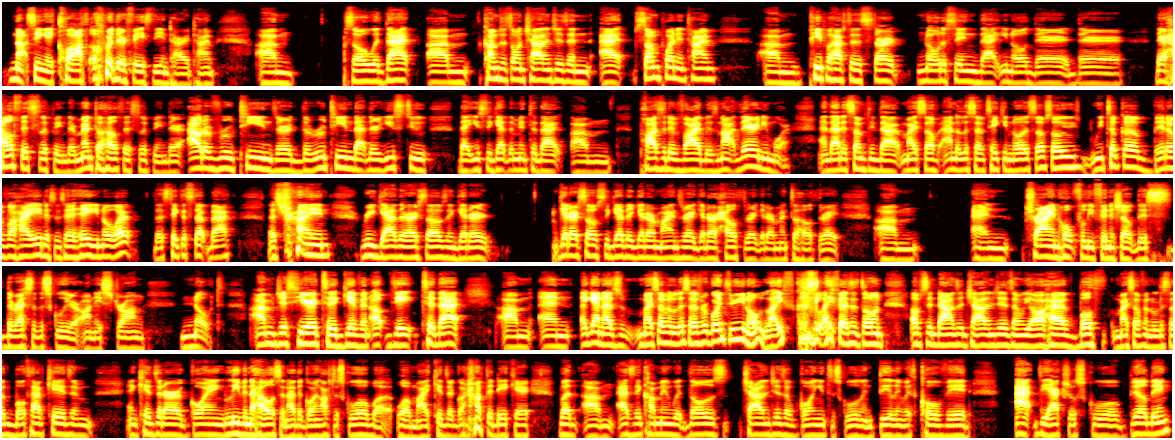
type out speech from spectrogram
not seeing a cloth over their face the entire time. Um, so with that um, comes its own challenges, and at some point in time, um, people have to start noticing that you know their their their health is slipping, their mental health is slipping, they're out of routines or the routine that they're used to that used to get them into that um, positive vibe is not there anymore and that is something that myself and Alyssa have taken notice of. So we, we took a bit of a hiatus and said, hey, you know what? Let's take a step back. Let's try and regather ourselves and get our get ourselves together, get our minds right, get our health right, get our mental health right, um, and try and hopefully finish out this the rest of the school year on a strong note. I'm just here to give an update to that um and again as myself and Alyssa as we're going through you know life because life has its own ups and downs and challenges and we all have both myself and Alyssa both have kids and and kids that are going leaving the house and either going off to school but well my kids are going off to daycare but um as they come in with those challenges of going into school and dealing with covid at the actual school building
